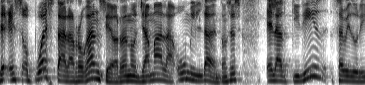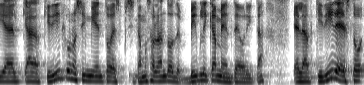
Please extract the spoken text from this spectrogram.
es opuesta a la arrogancia, ¿verdad? Nos llama a la humildad. Entonces, el adquirir sabiduría, el adquirir conocimiento, es, si estamos hablando de, bíblicamente ahorita, el adquirir esto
